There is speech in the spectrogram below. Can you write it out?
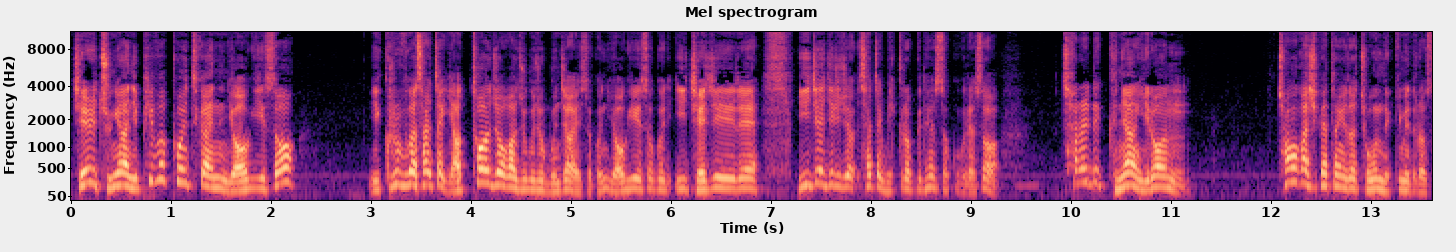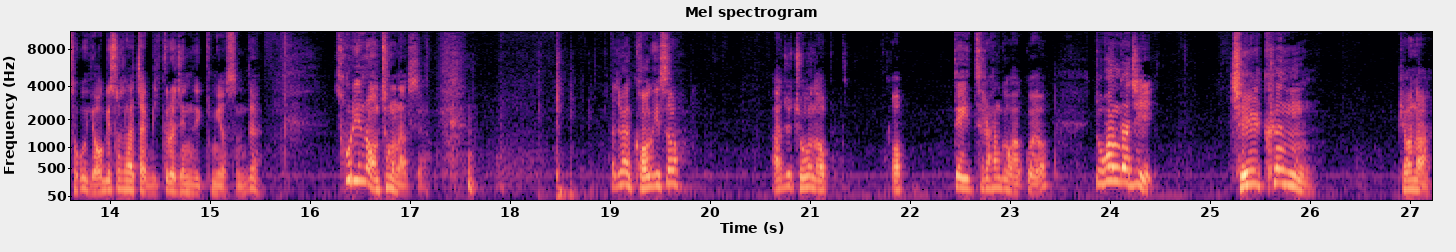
제일 중요한 이 피벗 포인트가 있는 여기서 이 그루브가 살짝 옅어져 가지고 좀 문제가 있었거든요. 여기에서 그 이 재질의 이 재질이 좀 살짝 미끄럽기도 했었고 그래서 차라리 그냥 이런 청어가시 패턴이 더 좋은 느낌이 들었었고 여기서 살짝 미끄러지는 느낌이었는데 소리는 엄청 났어요. 하지만 거기서 아주 좋은 업, 업데이트를 한 것 같고요. 또 한 가지 제일 큰 변화.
